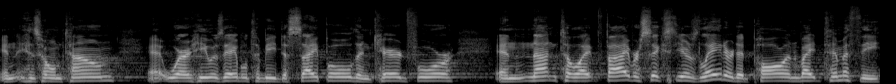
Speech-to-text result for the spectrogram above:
in his hometown, uh, where he was able to be discipled and cared for. And not until like five or six years later did Paul invite Timothy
